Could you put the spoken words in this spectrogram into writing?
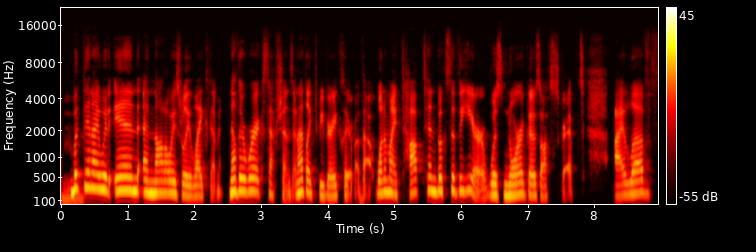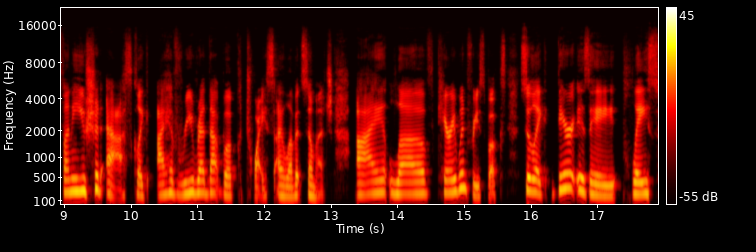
Mm. But then I would end and not always really like them. Now, there were exceptions, and I'd like to be very clear about that. One of my top 10 books of the year was Nora Goes Off Script. I love Funny You Should Ask. Like, I have reread that book twice. I love it so much. I love Kerry Winfrey's books. So, like, there is a place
